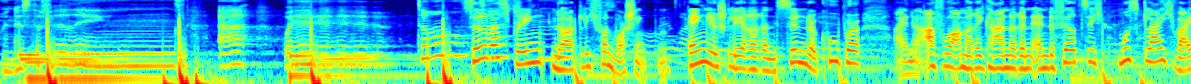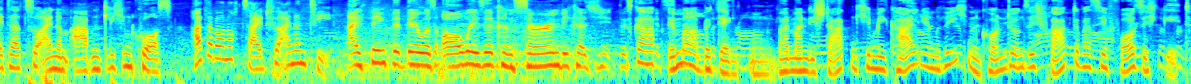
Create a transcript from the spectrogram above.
When it's the feelings I wear. Silver Spring nördlich von Washington. Englischlehrerin Cinder Cooper, eine Afroamerikanerin Ende 40, muss gleich weiter zu einem abendlichen Kurs, hat aber noch Zeit für einen Tee. Es gab immer Bedenken, weil man die starken Chemikalien riechen konnte und sich fragte, was hier vor sich geht.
